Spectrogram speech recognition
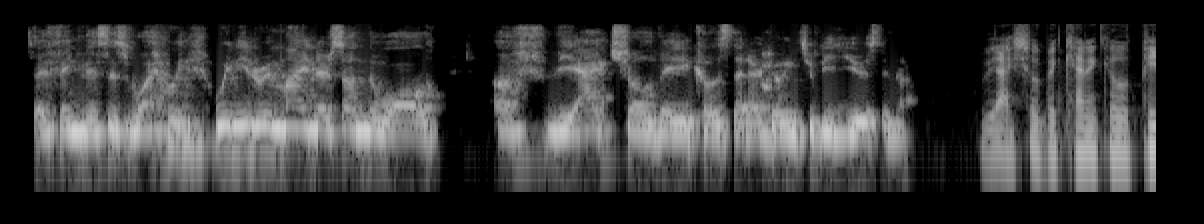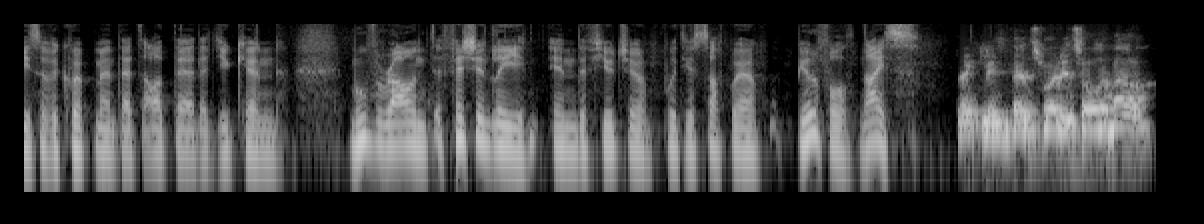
So I think this is why we, we need reminders on the wall of the actual vehicles that are going to be used in our the actual mechanical piece of equipment that's out there that you can move around efficiently in the future with your software. Beautiful, nice. Exactly, that's what it's all about.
